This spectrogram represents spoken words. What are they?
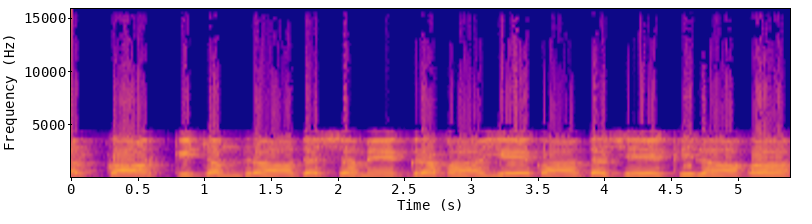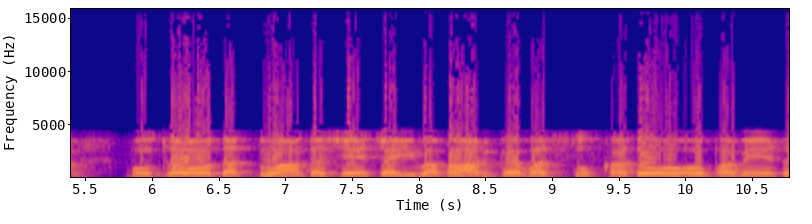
अर्कार्किचन्द्रादशमे ग्रहा एकादशेऽखिलाः बुधो तद्वादशे चैव भार्गवः सुखदो भवेत्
